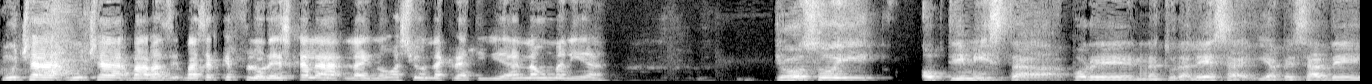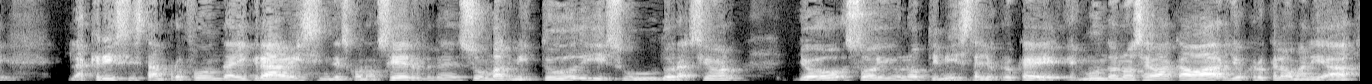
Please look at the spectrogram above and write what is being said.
mucha, mucha, va, a hacer que florezca la, la innovación, la creatividad en la humanidad? Yo soy optimista por eh, naturaleza y a pesar de la crisis tan profunda y grave y sin desconocer eh, su magnitud y su duración, yo soy un optimista. Yo creo que el mundo no se va a acabar, yo creo que la humanidad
